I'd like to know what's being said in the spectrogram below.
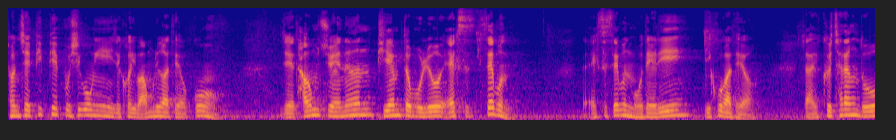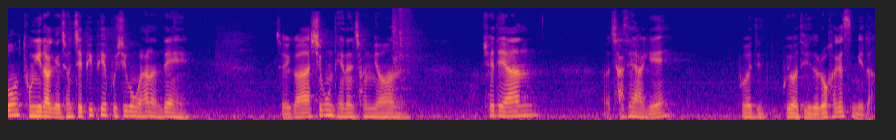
전체 PPF 시공이 이제 거의 마무리가 되었고 이제 다음 주에는 BMW X7 X7 모델이 입고가 돼요. 자, 그 차량도 동일하게 전체 PPF 시공을 하는데 저희가 시공되는 장면 최대한 자세하게 보여드리, 도록 하겠습니다.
